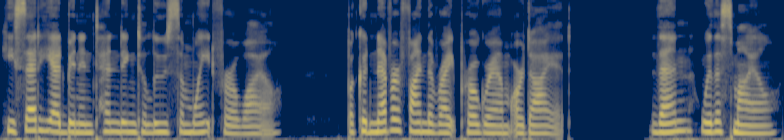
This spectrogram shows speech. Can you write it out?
he said he had been intending to lose some weight for a while, but could never find the right program or diet. Then, with a smile,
